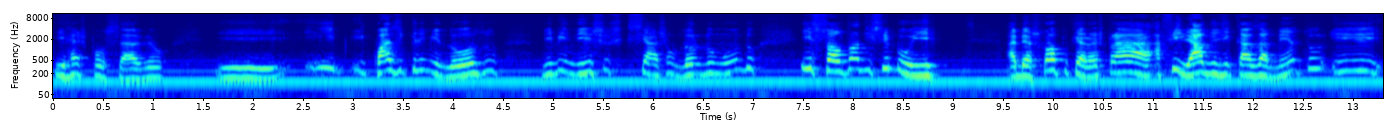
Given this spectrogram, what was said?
irresponsável e, e, e quase criminoso de ministros que se acham dono do mundo e soltam a distribuir habeas corpus queiroz para afilhados de casamento e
